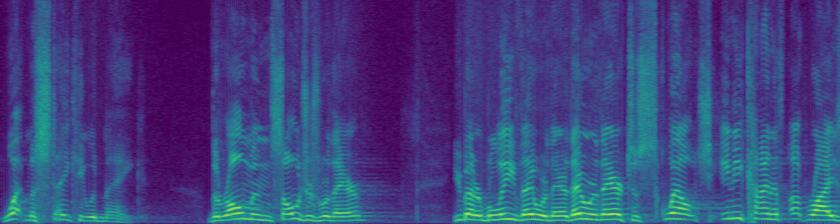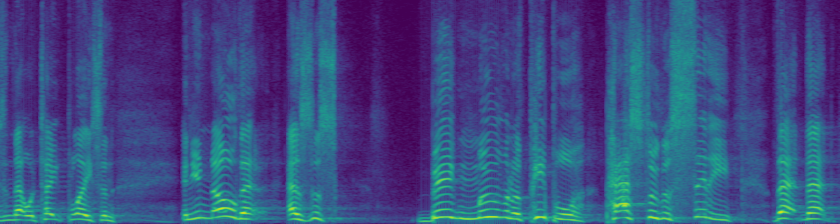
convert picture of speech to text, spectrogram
what mistake he would make. The Roman soldiers were there. You better believe they were there. They were there to squelch any kind of uprising that would take place. And, and you know that as this big movement of people passed through the city, that, that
